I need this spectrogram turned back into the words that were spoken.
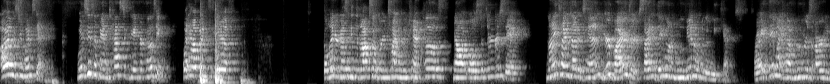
I always do Wednesday. Wednesday's a fantastic day for closing. What happens if the lender doesn't get the docs over in time and we can't close? Now it rolls to Thursday. Nine times out of 10, your buyers are excited. They want to move in over the weekend, right? They might have movers already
